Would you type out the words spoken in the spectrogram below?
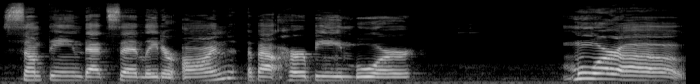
something that said later on about her being more more uh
